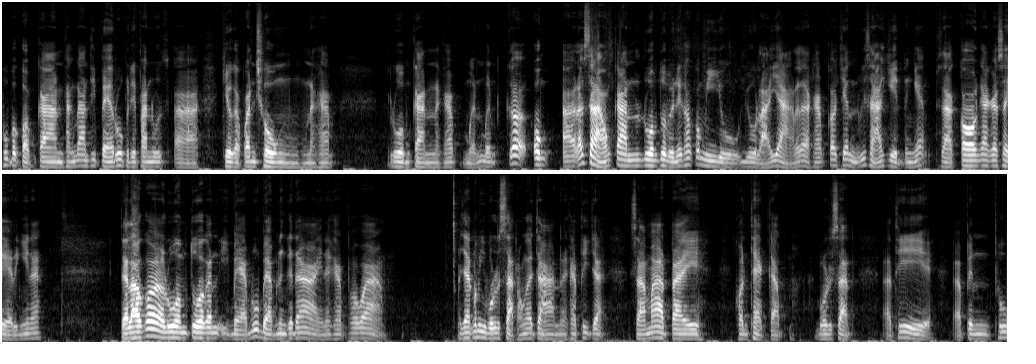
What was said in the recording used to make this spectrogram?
ผู้ประกอบการทางด้านที่แปรรูปผลิตภัณฑ์อ่าเกี่ยวกับกัญชงนะครับ รวมกันนะครับ เหมือนเหมือนก็องค์ลักษณะของการรวมตัวแบบนี้เขาก็มีอยู่อยู่หลายอย่างแล้วนะครับ ก็เช่นวิสาหกิจอย่างเงี้ยสากลการเกษตรอย่างนี้นะ แต่เราก็รวมตัวกันอีกแบบรูปแบบหนึ่งก็ได้นะครับ เพราะว่าอาจารย์ก็มีบริษัทของอาจารย์นะครับ ที่จะสามารถไปคอนแทคกับบริษัทที่เป็นผู้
